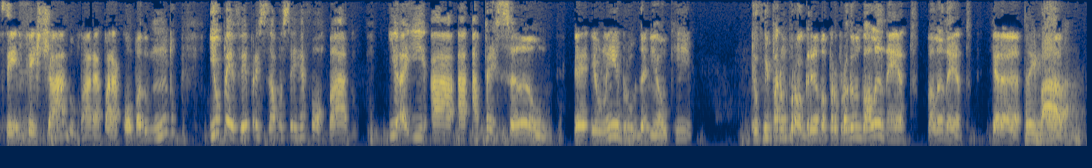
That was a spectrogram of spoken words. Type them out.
ser fechado para, para a Copa do Mundo e o PV precisava ser reformado. E aí a, a, pressão. É, eu lembro, Daniel, que eu fui para um programa, para o programa do Alan Neto, do Alan Neto, que era. Trem bala.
